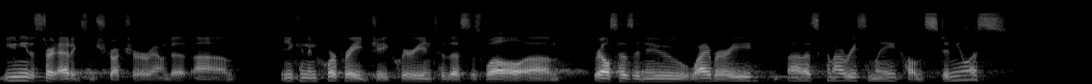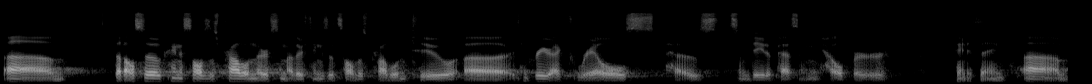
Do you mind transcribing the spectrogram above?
you need to start adding some structure around it. Um, and you can incorporate jQuery into this as well. Um, Rails has a new library uh, that's come out recently called Stimulus um, that also kind of solves this problem. There are some other things that solve this problem too. Uh, I think React Rails has some data passing helper kind of thing. Um,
